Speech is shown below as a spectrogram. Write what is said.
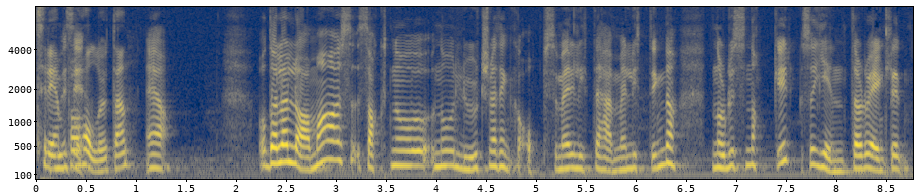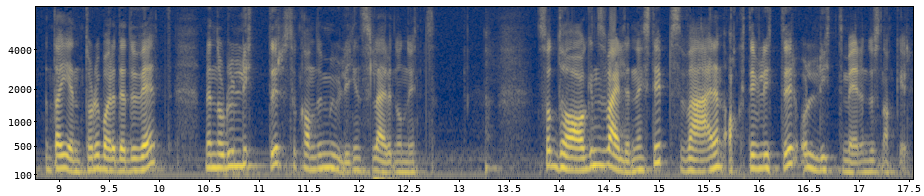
tren på å holde ut den. Ja. Og Dalai Lama har sagt noe, noe, lurt som jeg tenker kan oppsummere litt det her med lytting. da. Når du snakker, så gjentar du egentlig da gjentar du bare det du vet. Men når du lytter, så kan du muligens lære noe nytt. Så dagens veiledningstips vær en aktiv lytter, og lytt mer enn du snakker.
